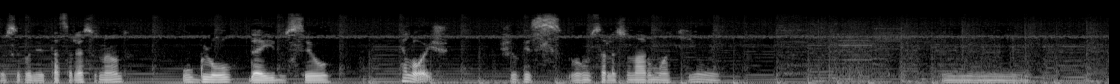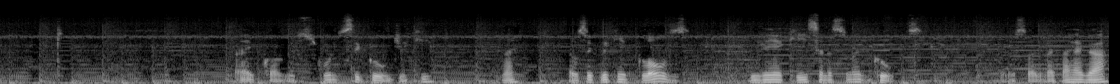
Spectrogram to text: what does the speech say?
Você poder estar tá selecionando o glow daí do seu relógio. Deixa eu ver se vamos selecionar um aqui, um, um... aí quando eu escolho esse gold aqui, né? Aí você clica em close e vem aqui e seleciona gold. Olha só, ele vai carregar.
